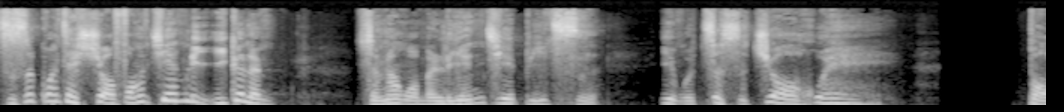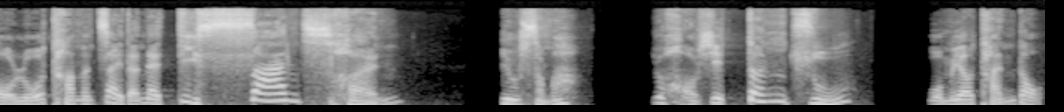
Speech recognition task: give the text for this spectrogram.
只是关在小房间里一个人。神让我们连接彼此，因为这是教会。保罗他们在的那第三层有什么？”有好些灯烛，我们要谈到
